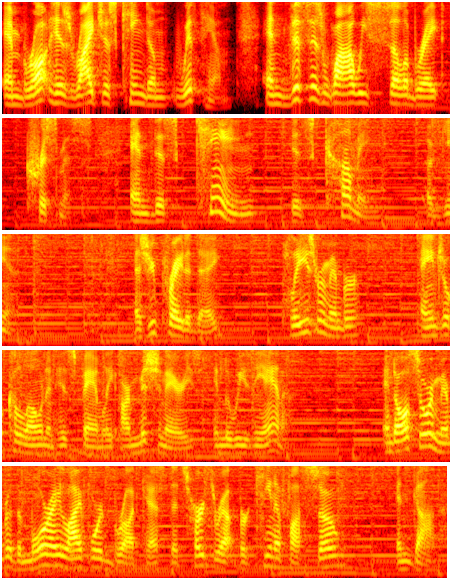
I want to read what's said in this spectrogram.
and brought his righteous kingdom with him. And this is why we celebrate Christmas. And this king is coming again. As you pray today, please remember Angel Colón and his family are missionaries in Louisiana. And also remember the Mooré Life Word broadcast that's heard throughout Burkina Faso and Ghana.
